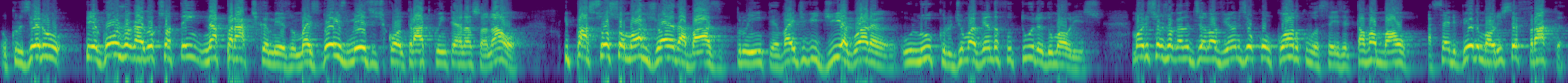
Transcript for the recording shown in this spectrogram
O Cruzeiro pegou um jogador que só tem, na prática mesmo, mais dois meses de contrato com o Internacional e passou a sua maior joia da base para o Inter. Vai dividir agora o lucro de uma venda futura do Maurício. O Maurício é um jogador de 19 anos e eu concordo com vocês, ele estava mal. A Série B do Maurício é fraca.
